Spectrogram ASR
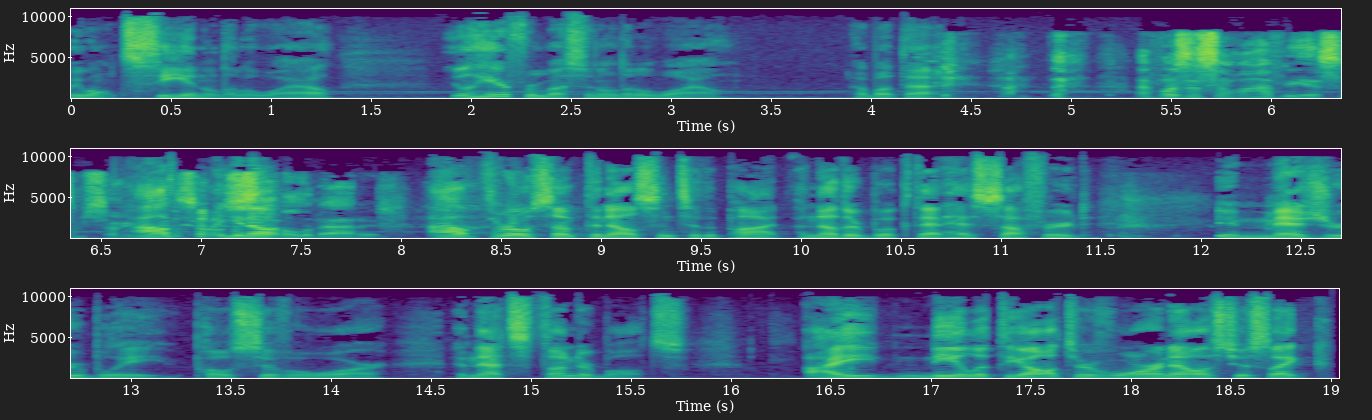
We won't see in a little while. You'll hear from us in a little while. How about that? I wasn't so obvious. I'm sorry. I'll- so you know- about it. I'll throw something else into the pot. Another book that has suffered immeasurably post Civil War, and that's Thunderbolts. I kneel at the altar of Warren Ellis just like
